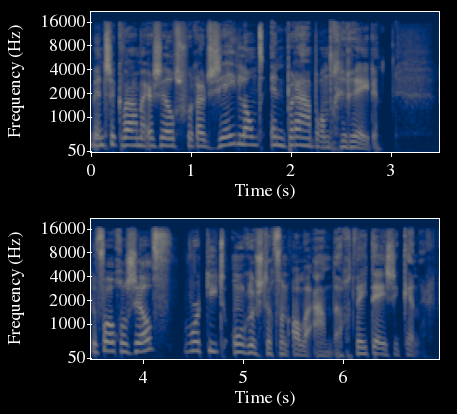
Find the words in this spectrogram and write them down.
Mensen kwamen er zelfs voor uit Zeeland en Brabant gereden. De vogel zelf wordt niet onrustig van alle aandacht, weet deze kenner.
